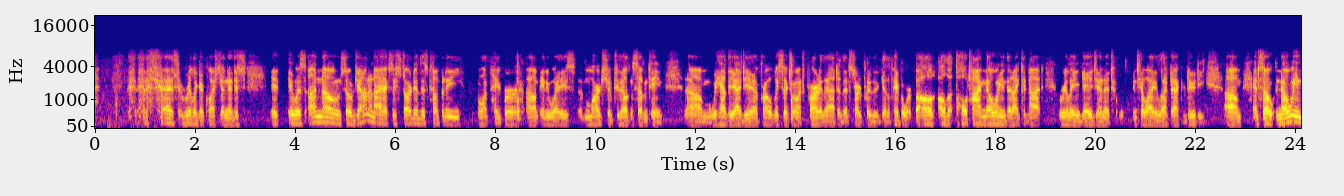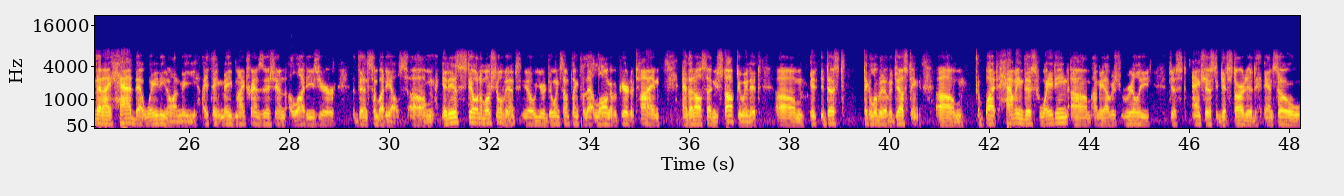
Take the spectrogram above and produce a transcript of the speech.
that's a really good question. It is, it it was unknown. So John and I actually started this company on paper, um, anyways, March of 2017. Um, we had the idea probably six months prior to that, and then started putting together paperwork. But all, all the, the whole time knowing that I could not really engage in it until I left active duty. Um, and so knowing that I had that waiting on me, I think made my transition a lot easier than somebody else. Um, it is still an emotional event. You know, you're doing something for that long of a period of time, and then all of a sudden you stop doing it. Um, it, it does take a little bit of adjusting. Um, but having this waiting, um, I mean, I was really just anxious to get started. And so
